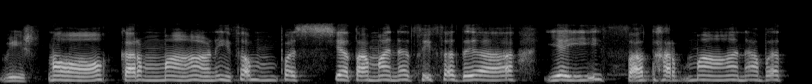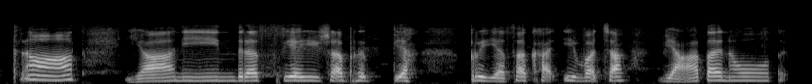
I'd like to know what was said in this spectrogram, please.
വിഷ്ണോ കർമാണി സമ്പശ്യത മനസി സദാ യൈ സധർമാനബധ്നാത് യാനീന്ദ്രസ്യൈഷ ഭൃത്യ പ്രിയസഖ ഇവ ച വ്യാതനോത്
